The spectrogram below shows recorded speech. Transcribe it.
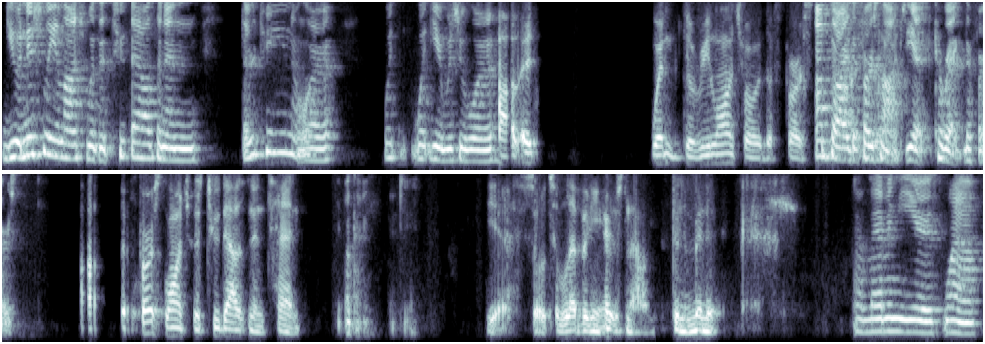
you initially launched? Was it 2013 or what? What year was your? Uh, it, when the relaunch or the first? I'm sorry, the first launch. Yeah, correct, the first. The first launch was 2010. Okay. okay. Yeah, so it's 11 years now. It's been a minute. 11 years wow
